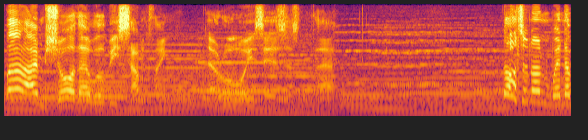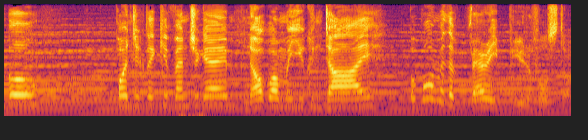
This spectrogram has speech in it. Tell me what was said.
But I'm sure there will be something. There always is, isn't there? Not an unwinnable point and click adventure game, not one where you can die, but one with a very beautiful story.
